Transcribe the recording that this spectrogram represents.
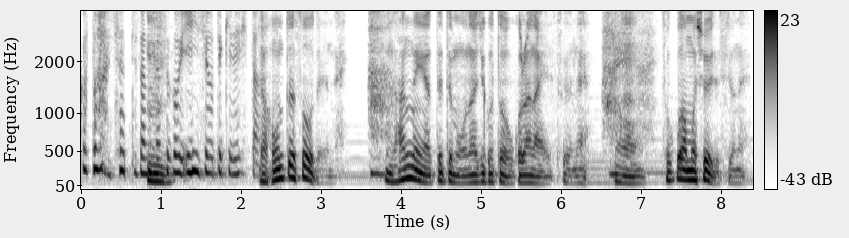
ことをおっしゃってたのがすごい印象的でした、だから本当にそうだよね。はあ何年やってても同じことは起こらないですよね、はい。うん、そこは面白いですよね。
